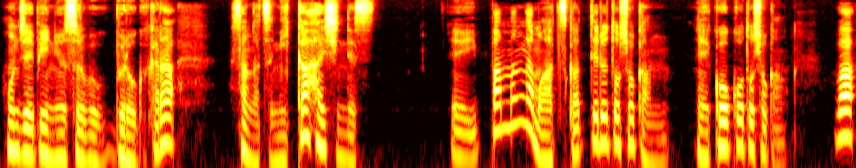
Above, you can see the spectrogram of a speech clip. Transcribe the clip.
本 JP ニュースブログから3月3日配信です。えー、一般漫画も扱っている図書館、えー、高校図書館は、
